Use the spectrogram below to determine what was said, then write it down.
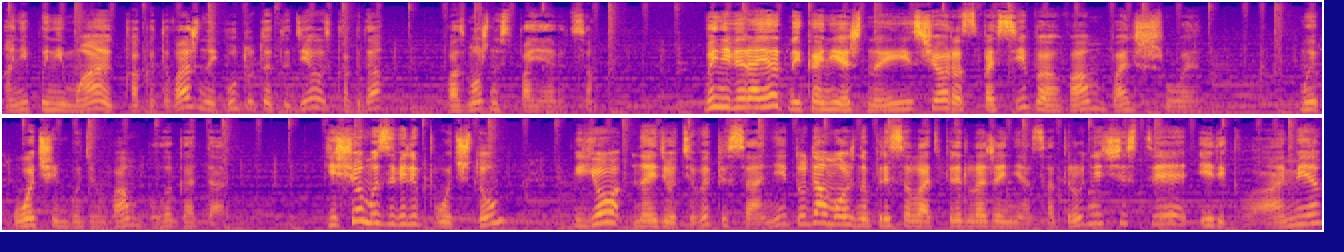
они понимают, как это важно, и будут это делать, когда возможность появится. Вы невероятный, конечно, и еще раз спасибо вам большое. Мы очень будем вам благодарны. Еще мы завели почту. Ее найдете в описании. Туда можно присылать предложения о сотрудничестве и рекламе.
